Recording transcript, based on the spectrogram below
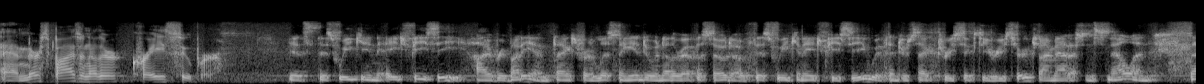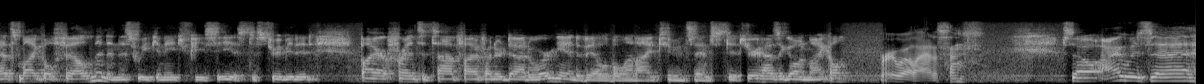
And NERSC buys another Craze Super. It's This Week in HPC. Hi, everybody, and thanks for listening into another episode of This Week in HPC with Intersect 360 Research. I'm Addison Snell, and that's Michael Feldman. And This Week in HPC is distributed by our friends at top500.org and available on iTunes and Stitcher. How's it going, Michael? Very well, Addison. So I was uh,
